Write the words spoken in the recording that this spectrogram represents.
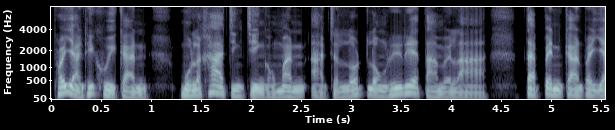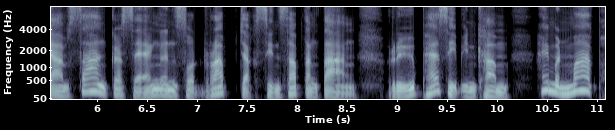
เพราะอย่างที่คุยกันมูลค่าจริง ๆ ของมันอาจจะลดลงเรื่อยๆตามเวลา แต่เป็นการพยายามสร้างกระแสเงินสดรับจากสินทรัพย์ต่างๆ หรือ passive income ให้มันมากพ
